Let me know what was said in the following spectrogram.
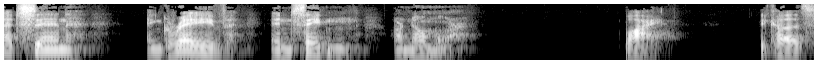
that sin and grave and Satan are no more. Why? Because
